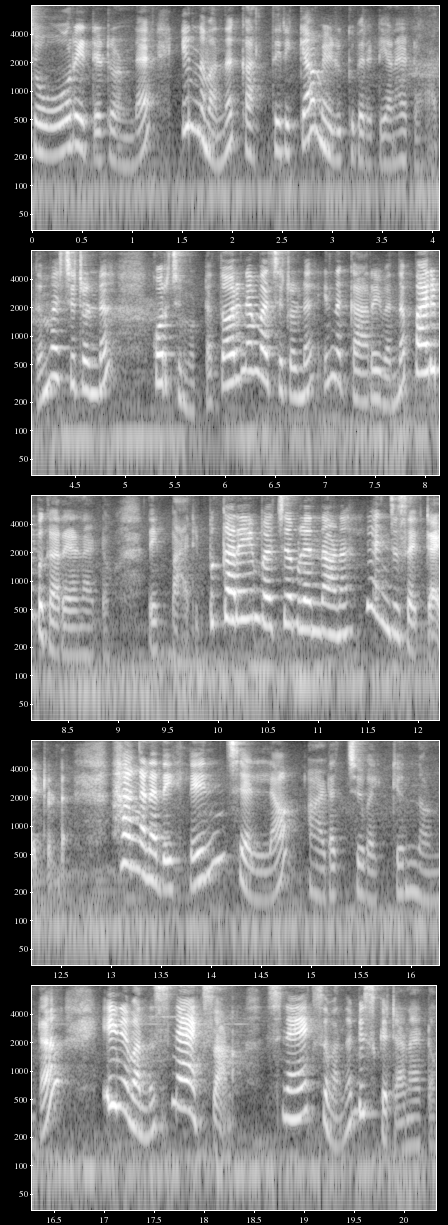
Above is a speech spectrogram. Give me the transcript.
ചോറ് ഇട്ടിട്ടുണ്ട്. ഇന്ന് വന്ന് കത്തിരിക്ക മെഴുക്ക് പുരട്ടിയാണ് കേട്ടോ. അതും വെച്ചിട്ടുണ്ട്. കുറച്ച് മുട്ട തോരനും വെച്ചിട്ടുണ്ട്. ഇന്ന് കറി വന്ന് പരിപ്പ് കറിയാണ് കേട്ടോ. ദേ പരിപ്പ് കറിയും വെച്ചപ്പോൾ എന്താണ്? ലഞ്ച് സെറ്റായിട്ടുണ്ട് അങ്ങനെ ദേ ലഞ്ചെല്ലാം അടച്ചു വയ്ക്കുന്നുണ്ട്. ഇനി വന്ന് സ്നാക്സാണ് സ്നാക്സ് വന്ന് ബിസ്ക്കറ്റാണ് കേട്ടോ.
